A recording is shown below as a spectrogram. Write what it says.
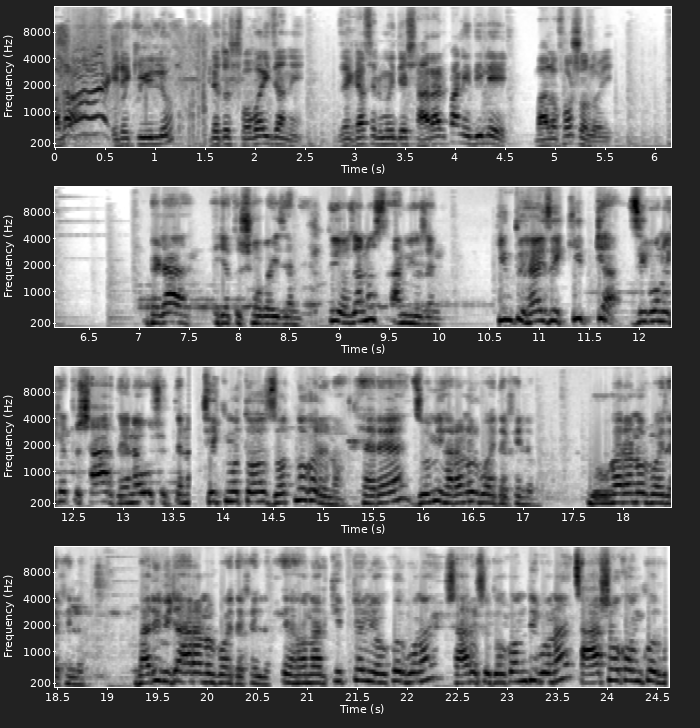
বাবা এটা কি হইল? এটা তো সবাই জানে যে গাছের মধ্যে সার আর পানি দিলে ভালো ফসল হয়। বেটা এটা তো সবাই জানে। তুইও জানোস আমিও জানি। কিন্তু হ্যাঁ যে কিপটা জীবনের ক্ষেত্রে সার দেয় না ওষুধ দেয় না। ঠিক মতো যত্ন করে না। হ্যাঁ জমি হারানোর ভয় দেখাইলাম বউ হারানোর ভয় দেখাইলাম বাড়ি বিটা হারানোর ভয় দেখাইলাম এখন আর কিপটা আমিও করব না সার ওষুধও কম দিব না চাষও কম করব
